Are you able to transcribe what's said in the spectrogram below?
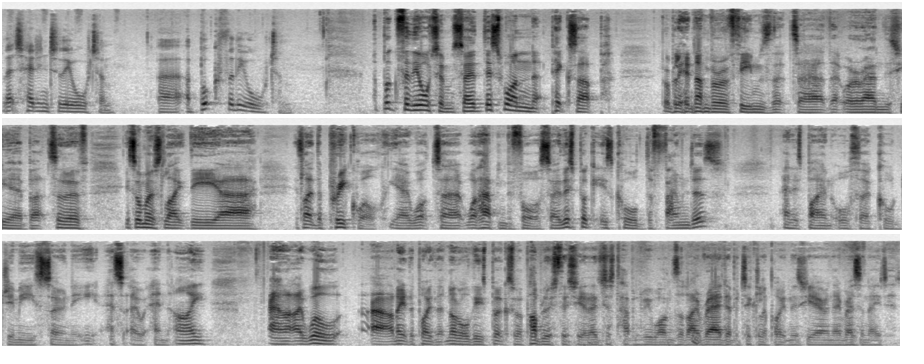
let's head into the autumn. Uh, a book for the autumn a book for the autumn. So this one picks up probably a number of themes that uh, that were around this year, but sort of it's almost like the uh, it's like the prequel. Yeah, what uh, what happened before. So this book is called The Founders, and it's by an author called Jimmy Soni, S O N I. And I will uh, make the point that not all these books were published this year. They just happened to be ones that I read at a particular point this year and they resonated.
